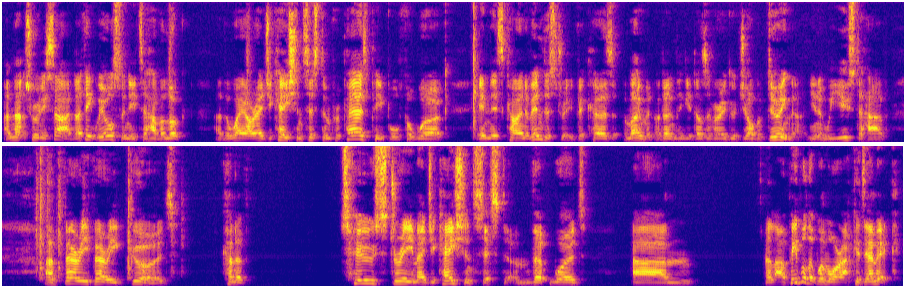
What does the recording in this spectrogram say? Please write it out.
and that's really sad. I think we also need to have a look at the way our education system prepares people for work in this kind of industry because at the moment I don't think it does a very good job of doing that. You know, we used to have a very, very good kind of two stream education system that would um, allow people that were more academic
